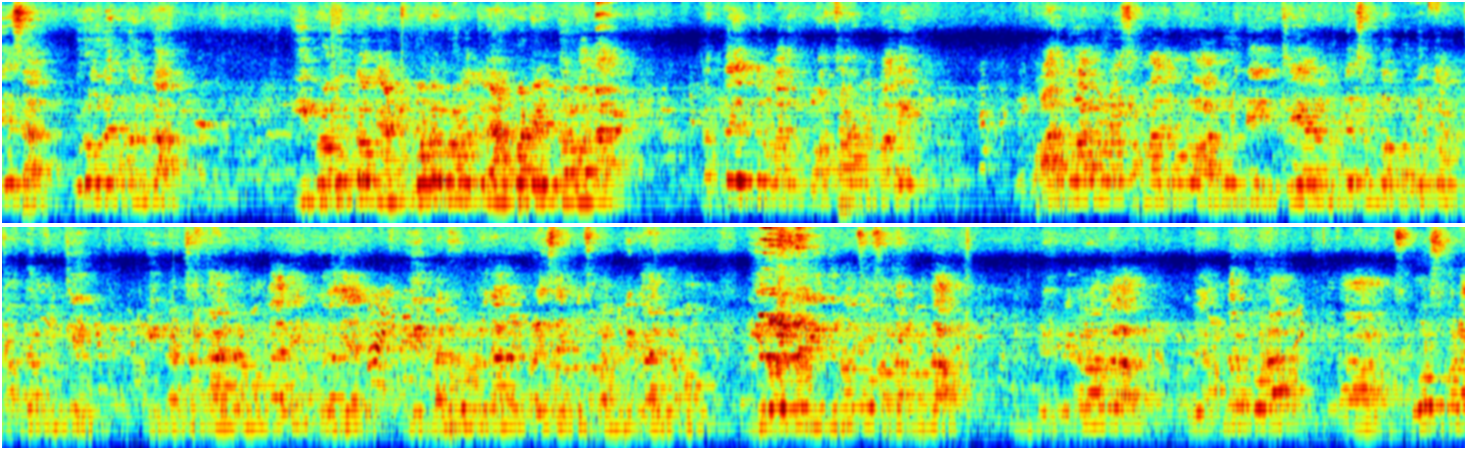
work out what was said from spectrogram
దేశ గురువులకు కనుక ఈ ప్రభుత్వం అంటే కూటమి ప్రభుత్వం ఏర్పాటైన తర్వాత పెద్ద ఎత్తున వారికి ప్రోత్సాహం ఇవ్వాలి. వారి ద్వారా కూడా సమాజంలో అభివృద్ధి చేయాలనే ఉద్దేశంతో ప్రభుత్వం సంకల్పించి ఈ పెన్షన్ కార్యక్రమం కానీ ఇలాగే ఈ పనిముట్లు కానీ ప్రైస్ సైకిల్స్ పంపిణీ కార్యక్రమం ఈ రోజు ఈ దినోత్సవం సందర్భంగా వి- వికలాంగ అందరూ కూడా స్పోర్ట్స్ కూడా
